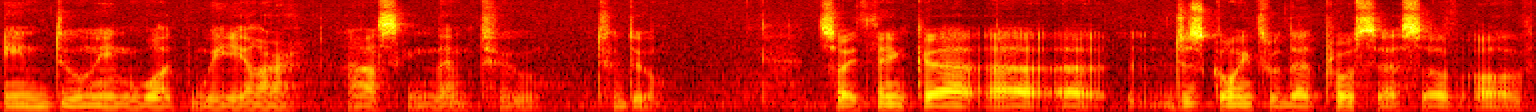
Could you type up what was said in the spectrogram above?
in doing what we are asking them to, to do. So I think uh, uh, uh, just going through that process of, of,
